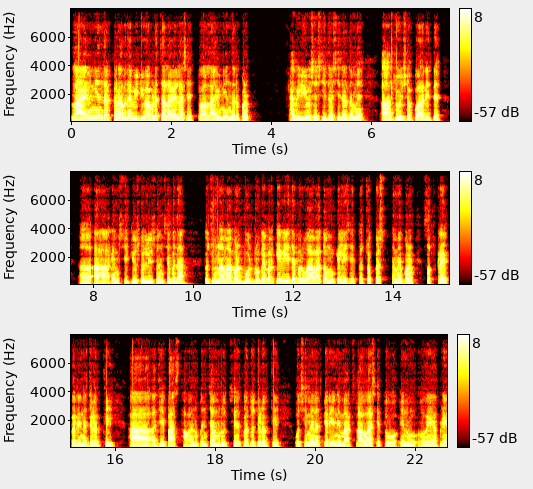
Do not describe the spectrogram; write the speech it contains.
લાઈવની અંદર ઘણા બધા વીડિયો આપણે ચલાવેલા છે. તો આ લાઈવની અંદર પણ આ વીડિયો છે. સીધા સીધા તમે જોઈ શકો આ રીતે આ એમસીક્યુ સોલ્યુશન છે બધા. તો જૂનામાં પણ બોર્ડનું પેપર કેવી રીતે ભરવું આ વાતો મૂકેલી છે. તો ચોક્કસ તમે પણ સબસ્ક્રાઇબ કરીને ઝડપથી આ જે પાસ થવાનું પંચામૃત છે અથવા તો ઝડપથી ઓછી મહેનત કરીને માર્ક્સ લાવવા છે, તો એનું હવે આપણે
